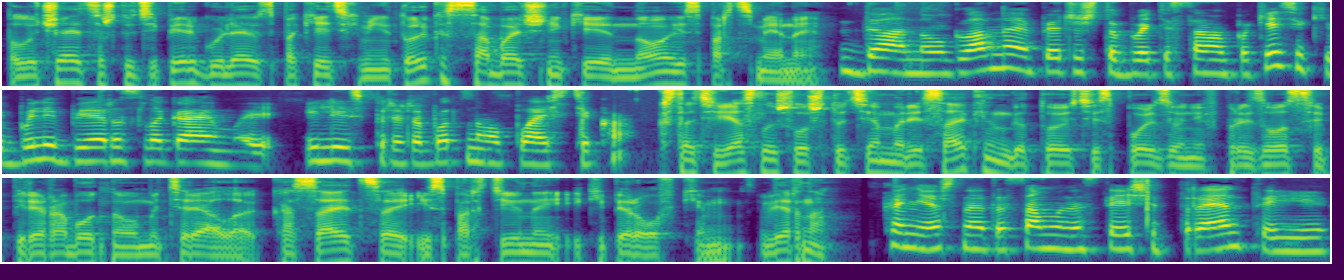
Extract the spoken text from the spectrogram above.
Получается, что теперь гуляют с пакетиками не только собачники, но и спортсмены. Да, но главное, опять же, чтобы эти самые пакетики были биоразлагаемые или из переработанного пластика. Кстати, я слышал, что тема ресайклинга, то есть использования в производстве переработанного материала, касается и спортивной экипировки, верно? Конечно, это самый настоящий тренд и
